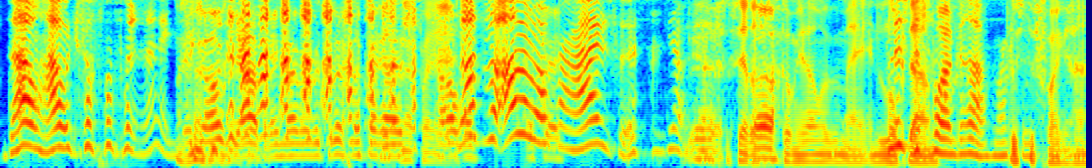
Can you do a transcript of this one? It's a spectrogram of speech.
Daarom hou ik zo van Parijs. Ik ook, ja. Breng mij weer terug naar Parijs. Terug naar Parijs. Laten we allemaal okay. verhuizen. Ja, ja gezellig. Uh. Kom je allemaal bij mij in de lockdown. Plus de foie gras. Maar Plus de foie gras,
